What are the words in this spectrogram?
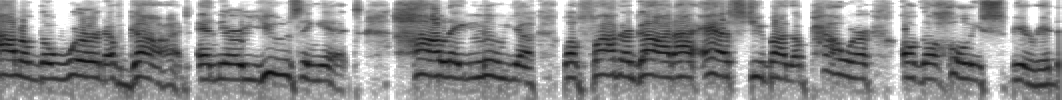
out of the word of God and they're using it. Hallelujah. But Father God, I asked you by the power of the Holy Spirit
